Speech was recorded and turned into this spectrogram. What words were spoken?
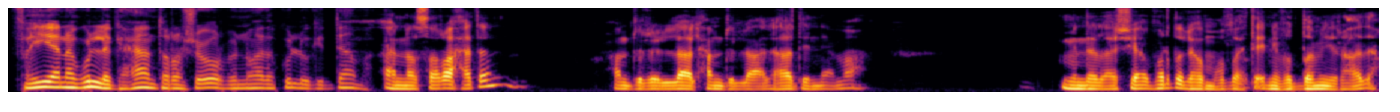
فهي أنا أقول لك أحيانا ترى شعور بأنه هذا كله قدامك. أنا صراحة الحمد لله الحمد لله على هذه النعمة. من الأشياء برضه اللي هو موضوع تأنيب الضمير هذا.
